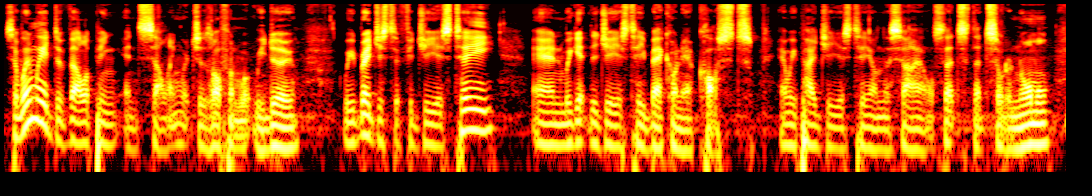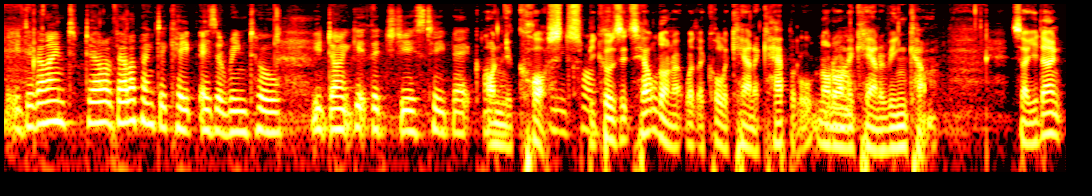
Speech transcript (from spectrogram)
so when we're developing and selling, which is often what we do, we register for GST and we get the GST back on our costs, and we pay GST on the sales. That's that's sort of normal. But you're developing, to, developing to keep as a rental, you don't get the GST back on, on your costs, costs. because it's held on at what they call account of capital, not on account of income. So you don't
